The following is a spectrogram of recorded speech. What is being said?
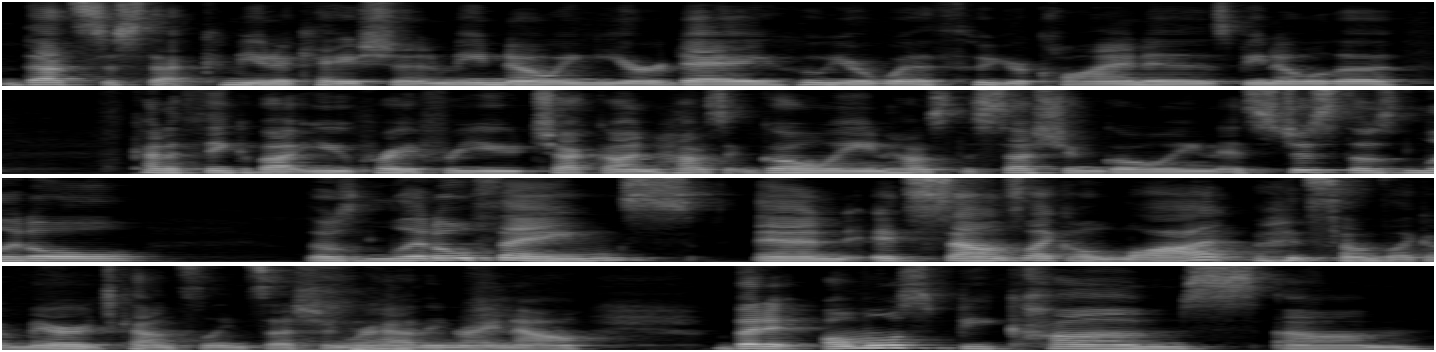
that's just that communication. Me knowing your day, who you're with, who your client is, being able to kind of think about you, pray for you, check on how's it going, how's the session going. It's just those little those little things and it sounds like a lot. It sounds like a marriage counseling session we're having right now, but it almost becomes um,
